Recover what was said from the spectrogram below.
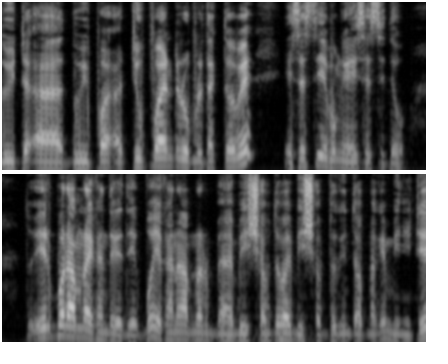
দুইটা দুই টু পয়েন্টের উপরে থাকতে হবে এসএসসি এবং এইচএসসিতেও তো এরপরে আমরা এখান থেকে দেখব, এখানে আপনার বিশ শব্দ বা বিশ শব্দ কিন্তু আপনাকে মিনিটে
